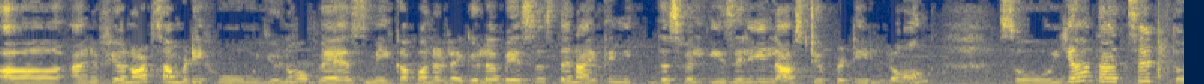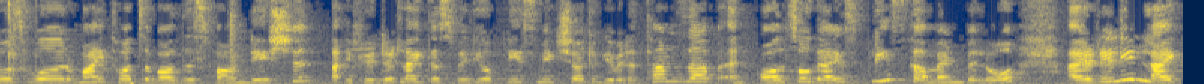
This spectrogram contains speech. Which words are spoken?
uh, and if you're not somebody who you know wears makeup on a regular basis then I think this will easily last you pretty long. So yeah that's it. Those were my thoughts about this foundation. If you did like this video please make sure to give it a thumbs up. And also guys please comment below. I really like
